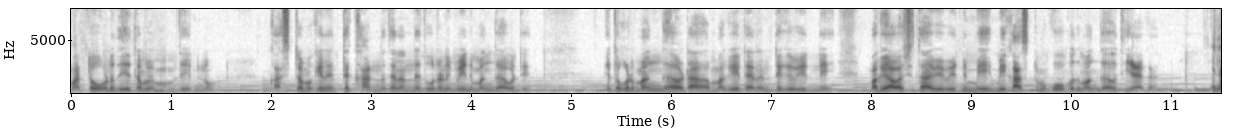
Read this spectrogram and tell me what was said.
මට ඕන දේ තම දෙන්න ඕන්. කස්ටම කෙනෙට කන්න තැනන්න නැතුවරන මේන මංගාවට එතකොට මංගාවට මගේ ටැනන්ට එක වෙන්නේ මගේ අවශ්‍යතාවය වෙන්න මේ කස්ටම කෝපද මංගාව තියාගන්න එන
